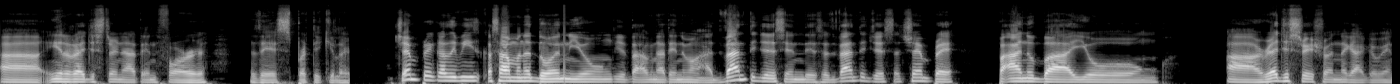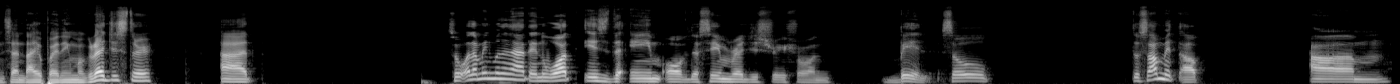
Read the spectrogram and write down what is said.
uh, i-register natin for this particular. Siyempre, kasama na doon yung tinatawag natin ng mga advantages and disadvantages at syempre, paano ba yung uh, registration na gagawin? Saan tayo pwedeng mag-register? At So, alamin muna natin what is the aim of the same registration bill. So, to sum it up, um,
